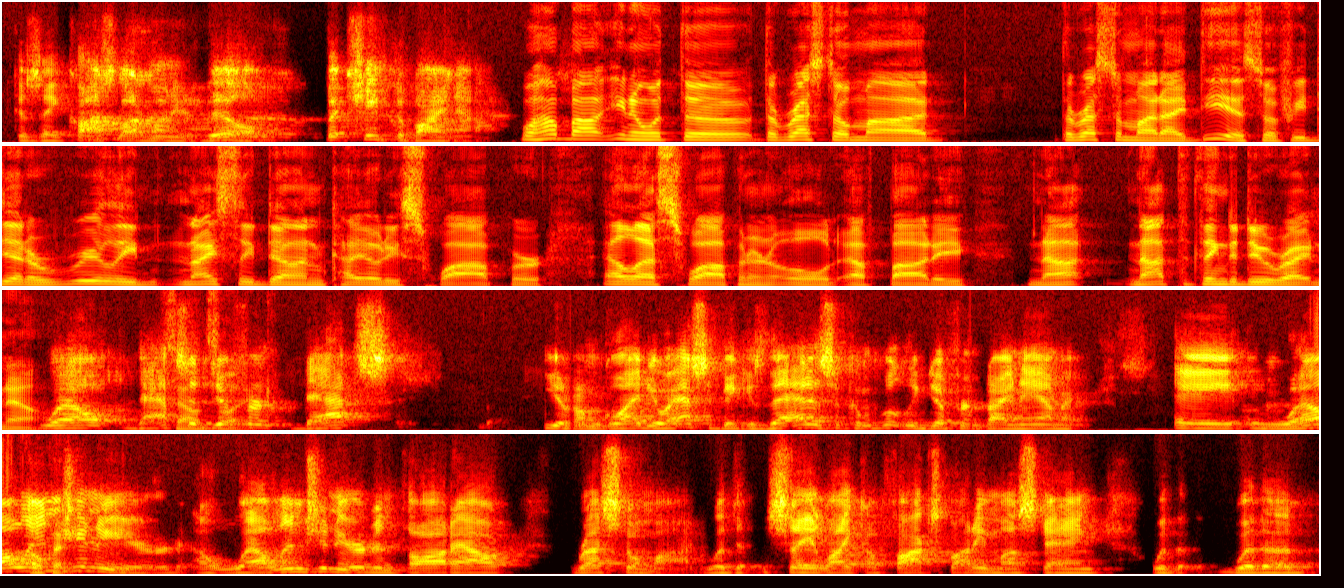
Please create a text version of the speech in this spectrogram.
because they cost a lot of money to build, but cheap to buy now. Well, how about you know with the the resto mod, the resto mod idea? So if you did a really nicely done Coyote swap or LS swap in an old F body, not not the thing to do right now. Well, that's a different. Like. That's you know I'm glad you asked it because that is a completely different dynamic. A well engineered, okay. a well engineered and thought out resto mod with say like a Fox Body Mustang with with a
